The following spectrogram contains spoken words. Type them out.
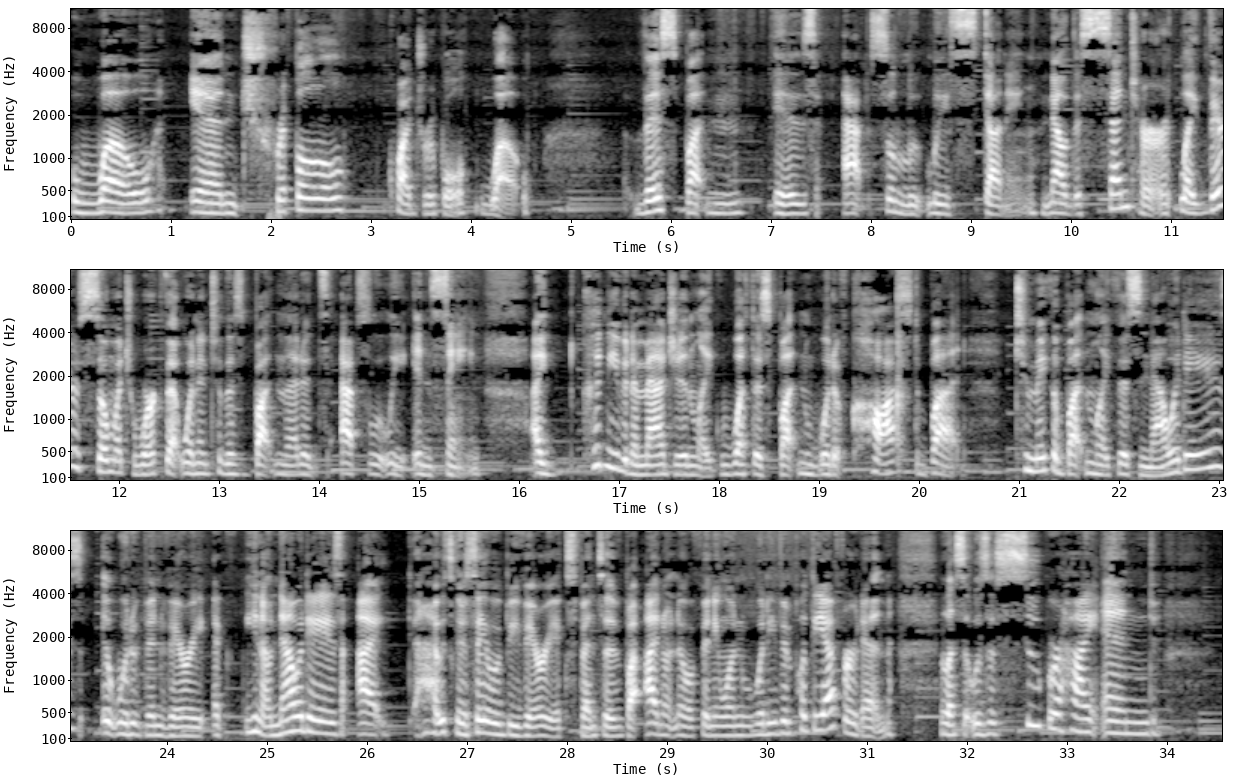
whoa, and triple, quadruple whoa. This button is absolutely stunning. Now the center, like there's so much work that went into this button that it's absolutely insane. I couldn't even imagine like what this button would have cost, but to make a button like this nowadays, it would have been very, you know, nowadays I I was going to say it would be very expensive, but I don't know if anyone would even put the effort in unless it was a super high-end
